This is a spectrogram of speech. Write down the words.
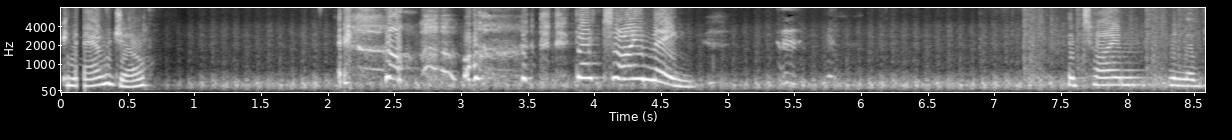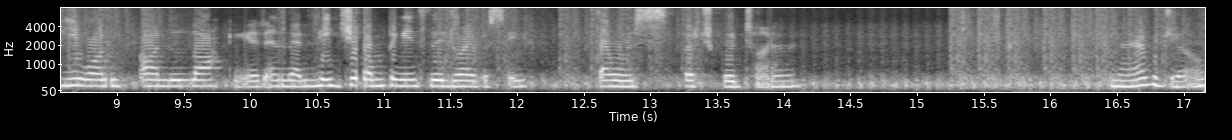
Can I have a Joe? the timing! The timing of you on unlocking it and then me jumping into the driver's seat. That was such good timing. Can I have a Joe?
